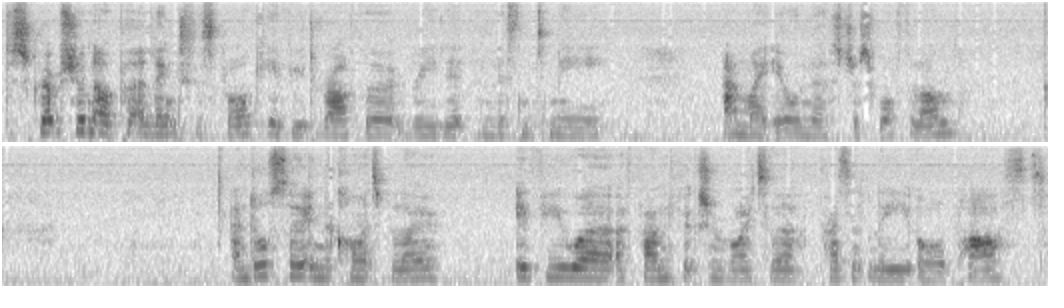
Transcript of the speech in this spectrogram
description I'll put a link to this blog if you'd rather read it and listen to me and my illness just waffle on. And also in the comments below if you were a fan fiction writer presently or past,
